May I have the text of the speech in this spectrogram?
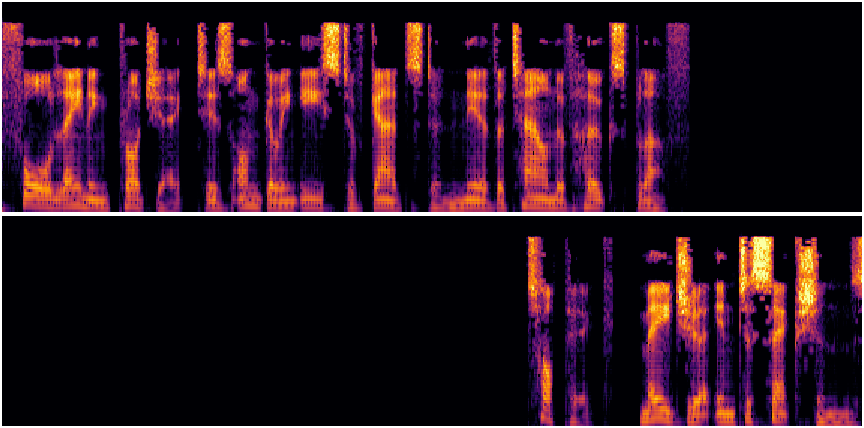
four-laning project is ongoing east of Gadsden near the town of Hokes Bluff. Topic. Major intersections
